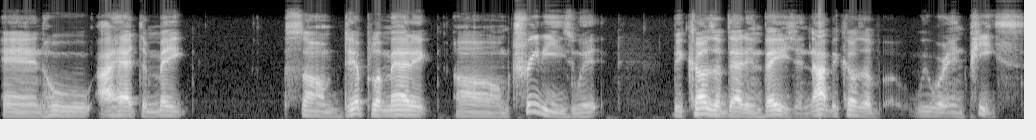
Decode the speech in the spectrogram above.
and who I had to make some diplomatic um, treaties with because of that invasion, not because of we were in peace.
